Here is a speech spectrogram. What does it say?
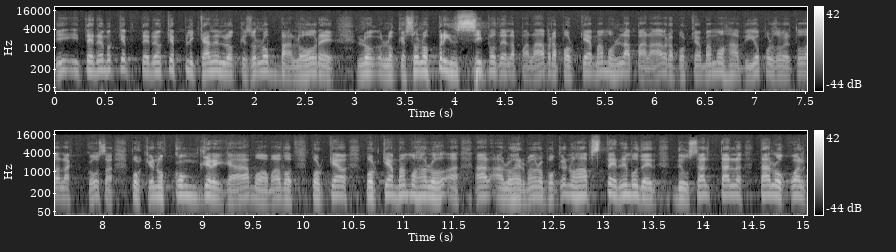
Y, tenemos, que, tenemos que explicarle lo que son los valores, lo, que son los principios de la palabra, por qué amamos la palabra, por qué amamos a Dios por sobre todas las cosas, por qué nos congregamos, amados, por qué, amamos a los, a, los, hermanos, por qué nos abstenemos de, usar tal, tal o cual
